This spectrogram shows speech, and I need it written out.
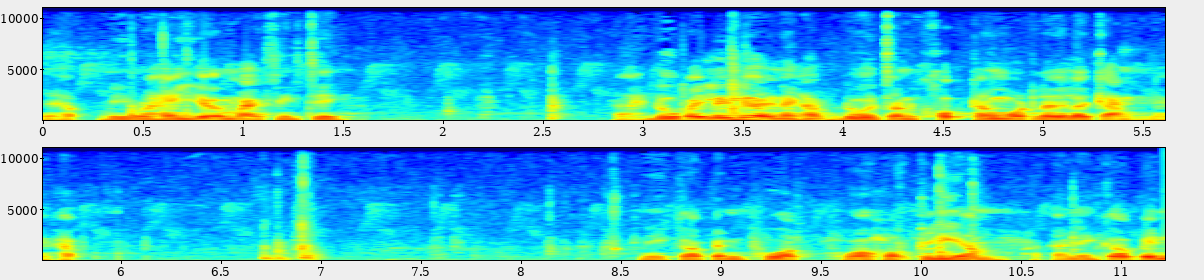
นะครับ มีมาให้เยอะมากจริง ๆ ดูไปเรื่อยๆนะครับ ดูจนครบทั้งหมดเลยแล้วกันนะครับ นี่ก็เป็นพวกหัวหกเหลี่ยม อันนี้ก็เป็น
